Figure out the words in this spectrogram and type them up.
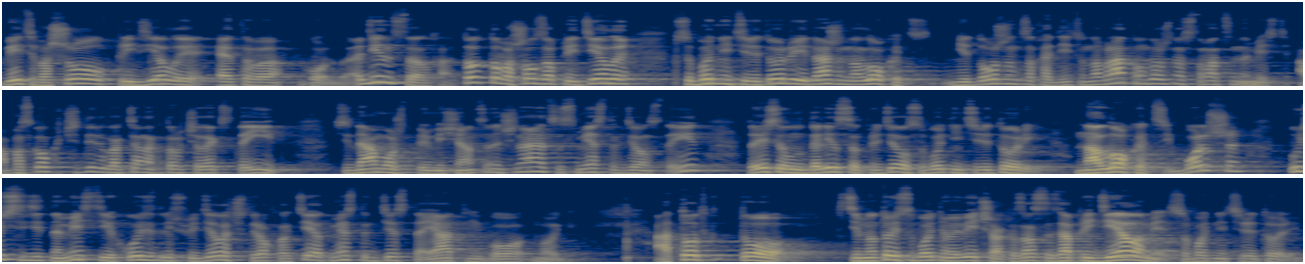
ведь вошел в пределы этого города. 11 алха. Тот, кто вошел за пределы свободной территории даже на локоть, не должен заходить, он обратно, он должен оставаться на месте. А поскольку 4 локтя, на которых человек стоит, всегда может перемещаться, начинается с места, где он стоит, то если он удалился от предела свободной территории на локоть и больше, пусть сидит на месте и ходит лишь в пределах четырех локтей от места, где стоят его ноги. А тот, кто с темнотой субботнего вечера оказался за пределами субботней территории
